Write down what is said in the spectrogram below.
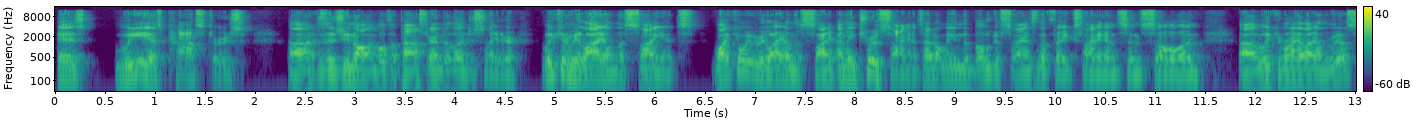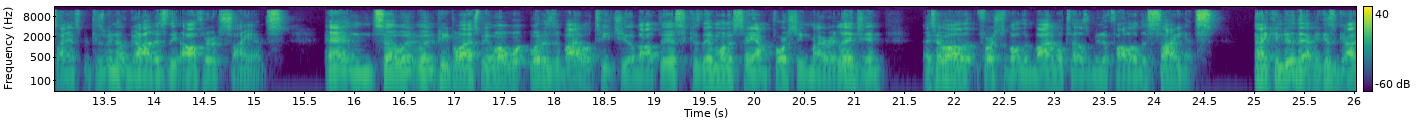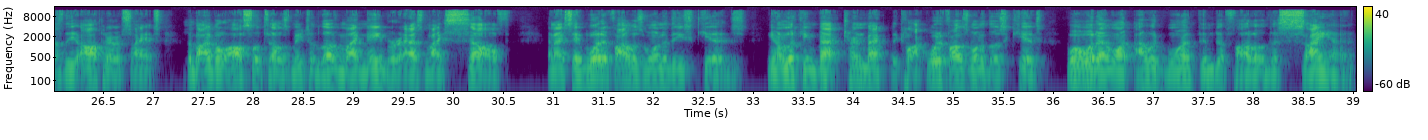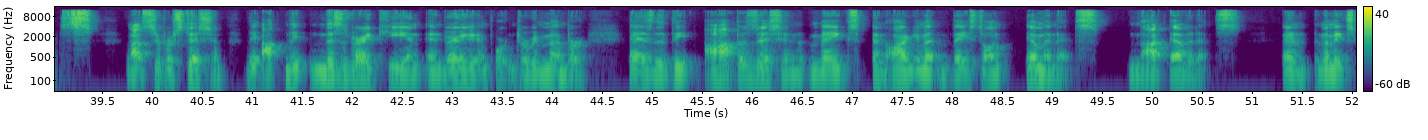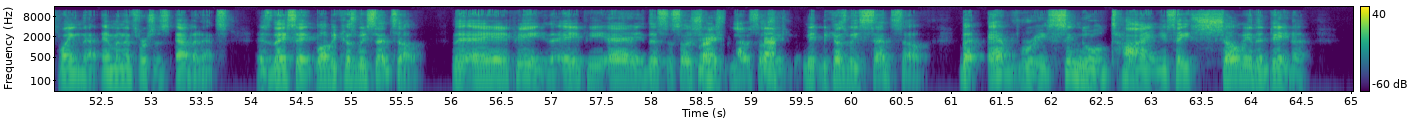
is we as pastors, because uh, as you know, I'm both a pastor and a legislator, we can rely on the science. Why can we rely on the science? I mean, true science. I don't mean the bogus science and the fake science and so on. Uh, we can rely on the real science because we know God is the author of science. And so when, when people ask me, well, what, what does the Bible teach you about this? Because they want to say I'm forcing my religion. I say, well, first of all, the Bible tells me to follow the science. And I can do that because God's the author of science. The Bible also tells me to love my neighbor as myself. And I say, what if I was one of these kids? You know, looking back, turn back the clock. What if I was one of those kids? What would I want? I would want them to follow the science, not superstition. The, uh, the this is very key and, and very important to remember is that the opposition makes an argument based on eminence, not evidence. And, and let me explain that. Eminence versus evidence is they say, well, because we said so the AAP, the APA, this association, right. that association, yeah. because we said so. But every single time you say, show me the data,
